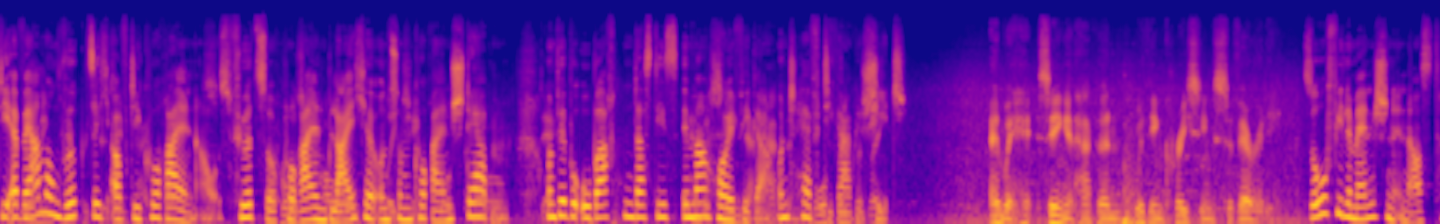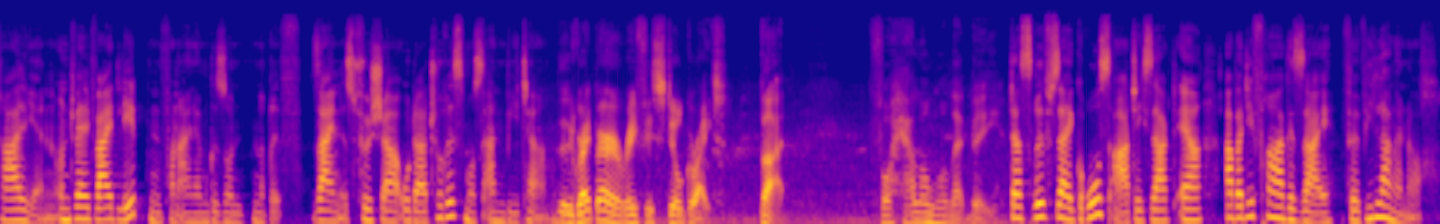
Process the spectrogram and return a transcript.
Die Erwärmung wirkt sich auf die Korallen aus, führt zur Korallenbleiche und zum Korallensterben. Und wir beobachten, dass dies immer häufiger und heftiger geschieht. So viele Menschen in Australien und weltweit lebten von einem gesunden Riff, seien es Fischer oder Tourismusanbieter. The Great Barrier Reef is still great, but das Riff sei großartig, sagt er, aber die Frage sei, für wie lange noch?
